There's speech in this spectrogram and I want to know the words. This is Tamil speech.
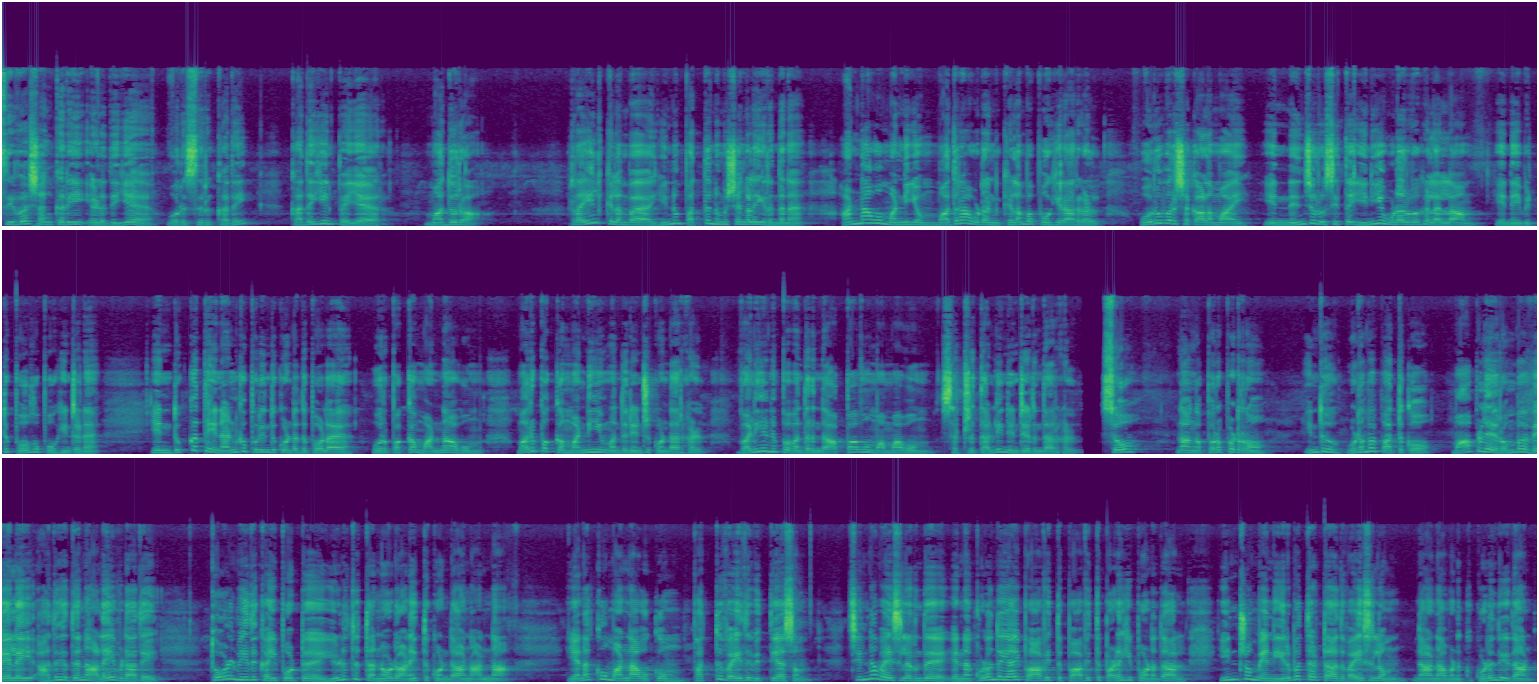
சிவசங்கரி எழுதிய ஒரு சிறுகதை. கதையின் பெயர் மதுரா. ரயில் கிளம்ப இன்னும் பத்து நிமிஷங்களே இருந்தன. அண்ணாவும் மண்ணியும் மதுராவுடன் கிளம்ப போகிறார்கள். ஒரு வருஷ காலமாய் என் நெஞ்சு ருசித்த இனிய உணர்வுகள் எல்லாம் என்னை விட்டு போகப் போகின்றன. என் துக்கத்தை நன்கு புரிந்து கொண்டது போல ஒரு பக்கம் அண்ணாவும் மறுபக்கம் மண்ணியும் வந்து நின்று கொண்டார்கள். வழி அனுப்ப வந்திருந்த அப்பாவும் அம்மாவும் சற்று தள்ளி நின்றிருந்தார்கள். ஸோ நாங்கள் புறப்படுறோம். இந்து உடம்ப பார்த்துக்கோ மாப்பிள்ளை ரொம்ப வேலை அது இதுன்னு அலைய விடாதே. தோள் மீது கை போட்டு இழுத்து தன்னோடு அணைத்து கொண்டான் அண்ணா. எனக்கும் அண்ணாவுக்கும் பத்து வயது வித்தியாசம். சின்ன வயசுலேருந்து என்னை குழந்தையாய் பாவித்து பாவித்து பழகி போனதால் இன்றும் என் இருபத்தெட்டாவது வயசிலும் நான் அவனுக்கு குழந்தைதான்.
